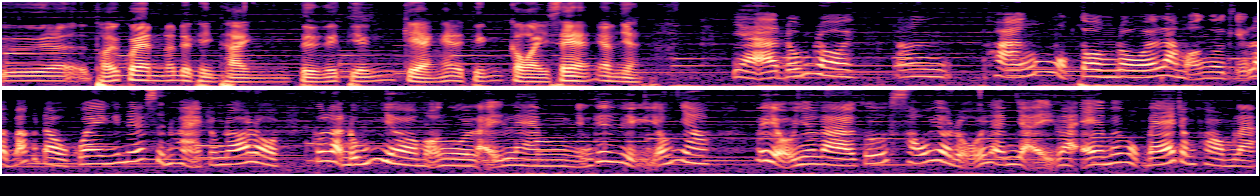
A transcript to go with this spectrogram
ừ, thói quen nó được hình thành từ cái tiếng kèn hay là tiếng còi xe em nhỉ? dạ đúng rồi Ờ, khoảng một tuần rồi là mọi người kiểu là bắt đầu quen cái nếp sinh hoạt trong đó rồi. Cứ là đúng giờ mọi người lại làm những cái việc giống nhau. Ví dụ như là cứ 6 giờ rưỡi là em dậy là em với một bé trong phòng là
